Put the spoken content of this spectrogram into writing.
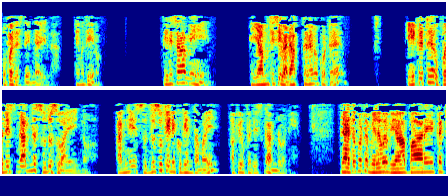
උපදෙස් දෙන්න ඇවිල්ලා. එහෙම තියෙනවා. ඒ නිසා මේ යම් කිසි වැඩක් කරනකොට ඒකට උපදෙස් ගන්න සුදුසු අය ඉන්නවා. අන්නේ සුදුසු කෙනෙකුගෙන් තමයි අපි උපදෙස් ගන්න ඕනේ. දැන් එතකොට මෙලව ව්‍යාපාරයකට,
